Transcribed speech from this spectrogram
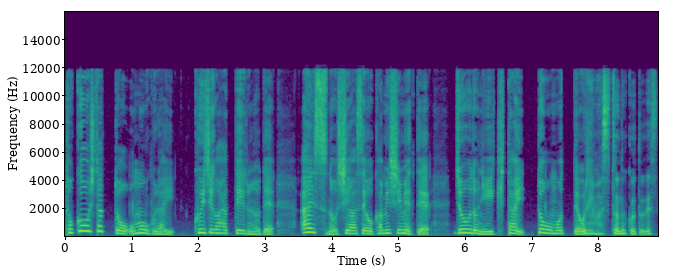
得をしたと思うぐらい食い地が張っているのでアイスの幸せをかみしめて浄土に行きたいと思っておりますとのことです。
